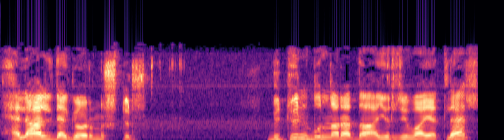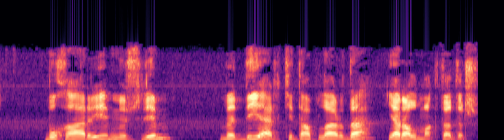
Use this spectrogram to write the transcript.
helal de görmüştür. Bütün bunlara dair rivayetler Bukhari, Müslim ve diğer kitaplarda yer almaktadır.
